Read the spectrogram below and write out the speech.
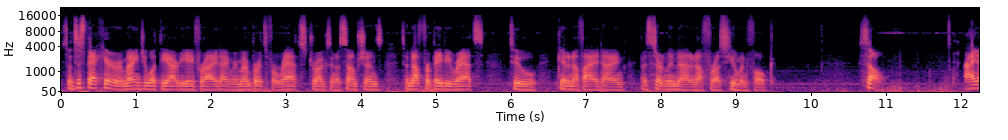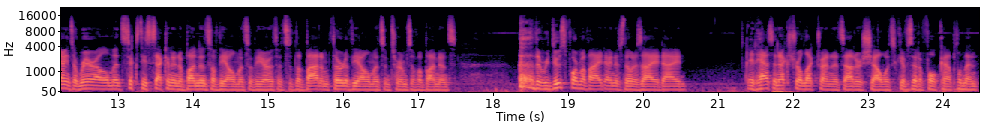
So just back here to remind you what the RDA for iodine, remember it's for rats, drugs, and assumptions. It's enough for baby rats to get enough iodine, but certainly not enough for us human folk. So iodine's a rare element, 62nd in abundance of the elements of the earth. It's at the bottom third of the elements in terms of abundance. the reduced form of iodine is known as iodide. It has an extra electron in its outer shell, which gives it a full complement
